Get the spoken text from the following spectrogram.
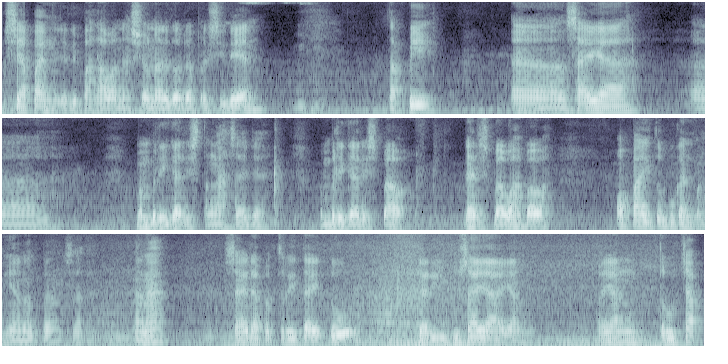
siapa yang menjadi pahlawan nasional itu ada presiden. Tapi eh, saya eh, memberi garis tengah saja, memberi garis bawah, garis bawah bahwa Opa itu bukan pengkhianat bangsa. Karena saya dapat cerita itu dari ibu saya yang yang terucap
